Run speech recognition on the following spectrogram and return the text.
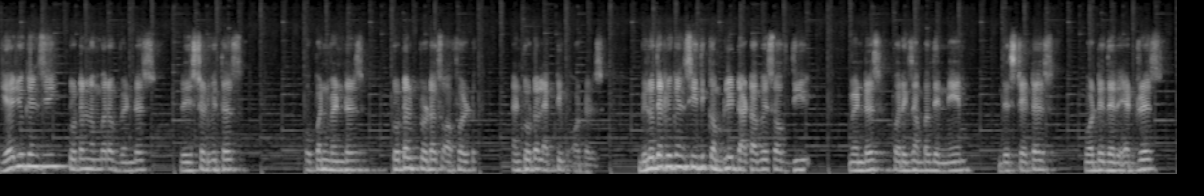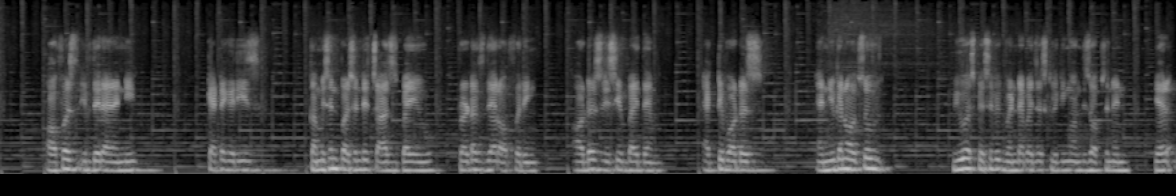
Here you can see total number of vendors registered with us, open vendors, total products offered, and total active orders. Below that, you can see the complete database of the vendors, for example, their name, their status, what is their address, offers if there are any, categories, commission percentage charged by you, products they are offering, orders received by them, active orders, and you can also view a specific vendor by just clicking on this option and here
